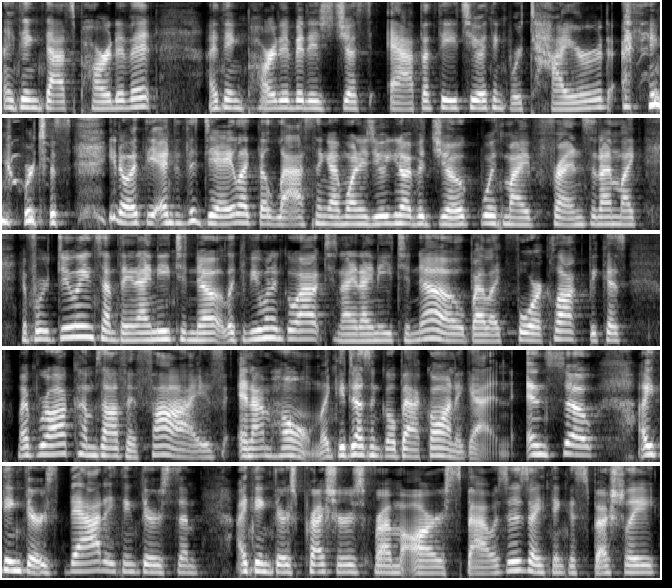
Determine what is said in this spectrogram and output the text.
I think that's part of it. I think part of it is just apathy too. I think we're tired. I think we're just, you know, at the end of the day, like the last thing I want to do, you know, I have a joke with my friends and I'm like, if we're doing something, I need to know, like, if you want to go out tonight, I need to know by like four o'clock because my bra comes off at five and I'm home. Like, it doesn't go back on again. And so I think there's that. I think there's some, I think there's pressures from our spouses. I think, especially,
